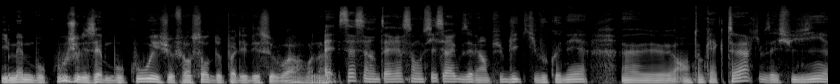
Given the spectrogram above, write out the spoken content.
ils m'aiment beaucoup, je les aime beaucoup et je fais en sorte de pas les décevoir. Voilà. Eh, Ça, c'est intéressant aussi. C'est vrai que vous avez un public qui vous connaît en tant qu'acteur, qui vous a suivi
